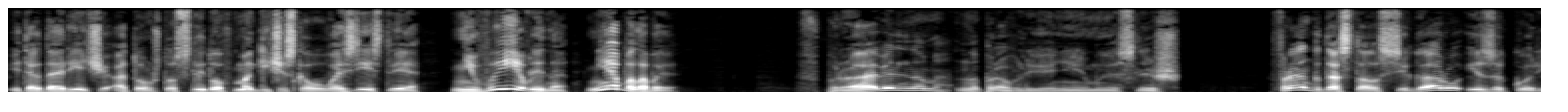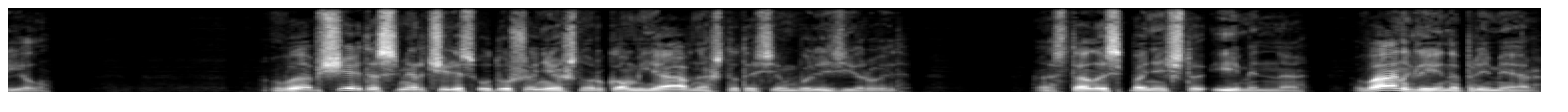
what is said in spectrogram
и тогда речи о том, что следов магического воздействия не выявлено, не было бы. В правильном направлении мыслишь. Фрэнк достал сигару и закурил. Вообще, эта смерть через удушение шнурком явно что-то символизирует. Осталось понять, что именно. В Англии, например.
